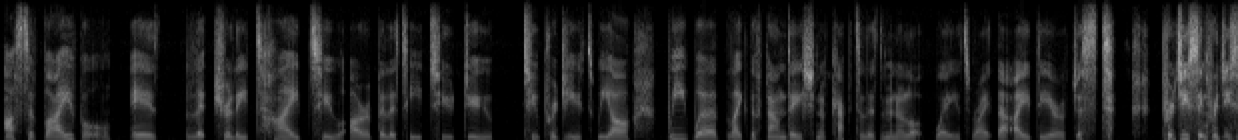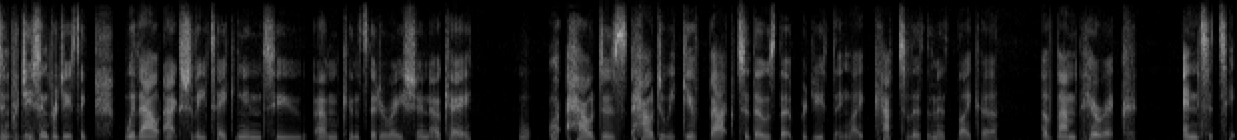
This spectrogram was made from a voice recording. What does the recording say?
our survival is literally tied to our ability to do to produce we are we were like the foundation of capitalism in a lot of ways right? That idea of just producing producing producing producing without actually taking into um, consideration okay how does how do we give back to those that are producing? Like capitalism is like a a vampiric entity.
